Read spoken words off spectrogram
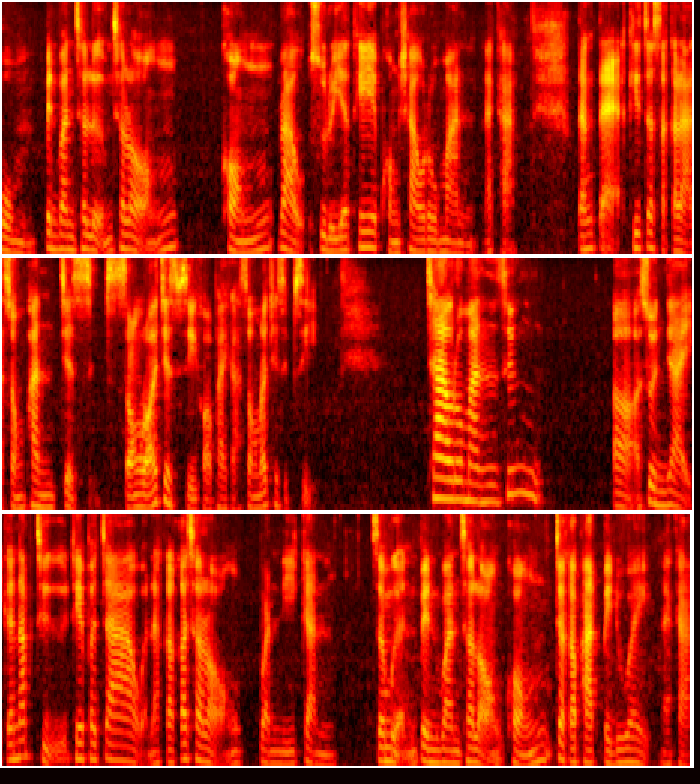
คม เป็นวันเฉลิมฉลองของเราสุริยเทพของชาวโรมันนะคะ ตั้งแต่คริสตศักราช2,774 ขออภัยค่ะ 274 ชาวโรมันซึ่งส่วนใหญ่ก็นับถือเทพเจ้านะคะก็ฉลองวันนี้กัน เสมือนเป็นวันฉลองของจักรพรรดิไปด้วยนะคะ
